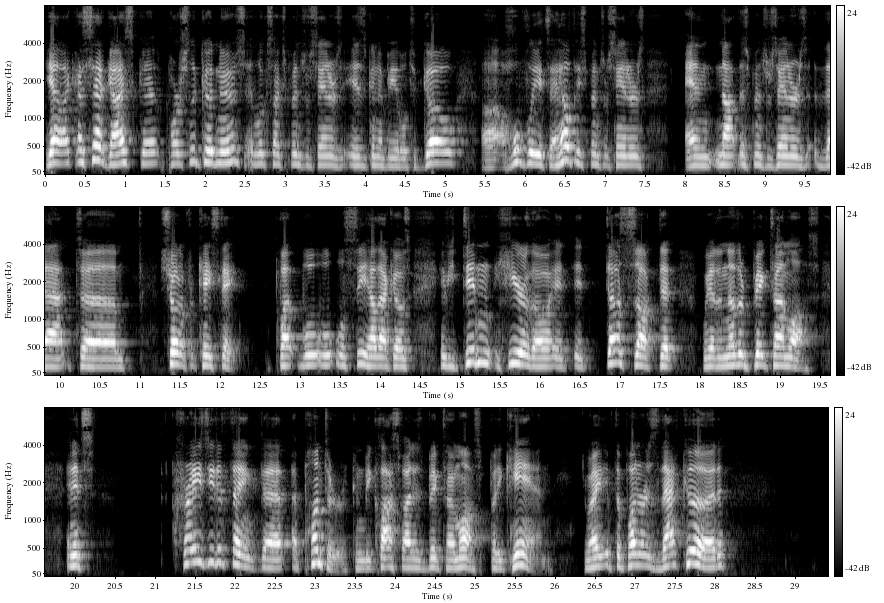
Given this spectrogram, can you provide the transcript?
Yeah, like I said, guys, good, partially good news. It looks like Spencer Sanders is going to be able to go. Uh, hopefully, it's a healthy Spencer Sanders and not the Spencer Sanders that uh, showed up for K State. But we'll, we'll, we'll see how that goes. If you didn't hear though, it it does suck that we had another big time loss, and it's crazy to think that a punter can be classified as big time loss, but he can, right? If the punter is that good,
